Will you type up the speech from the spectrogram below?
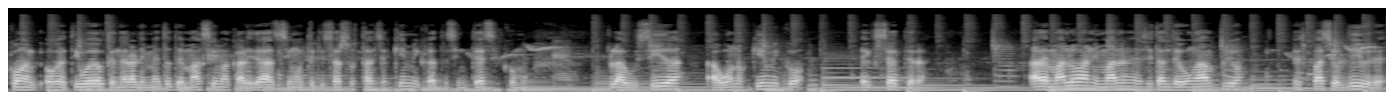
con el objetivo de obtener alimentos de máxima calidad sin utilizar sustancias químicas de síntesis como plaguicidas, abonos químicos, etc. Además, los animales necesitan de un amplio espacio libre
